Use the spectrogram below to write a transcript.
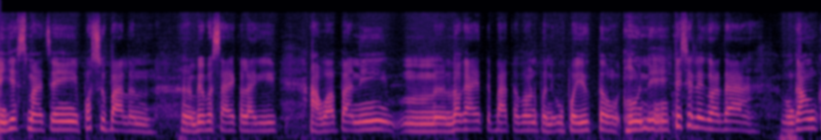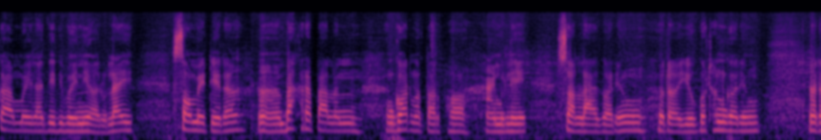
यसमा चाहिँ पशुपालन व्यवसायको लागि हावापानी लगायत वातावरण पनि उपयुक्त हुने। त्यसैले गर्दा गाउँका महिला दिदीबहिनीहरूलाई समेटेर बाख्रा पालन गर्नतर्फ हामीले सल्लाह गऱ्यौँ र यो गठन गऱ्यौँ। र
